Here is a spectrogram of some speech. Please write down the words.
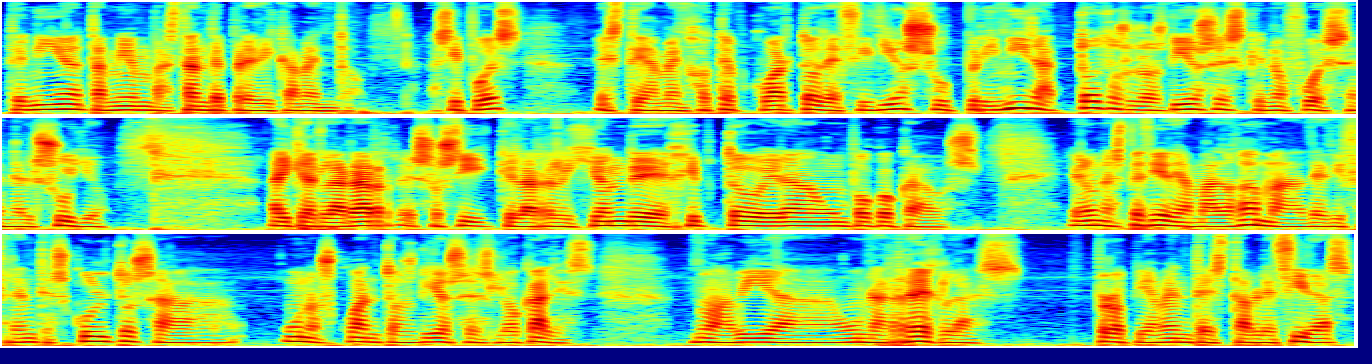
tenía también bastante predicamento. Así pues, este Amenhotep IV decidió suprimir a todos los dioses que no fuesen el suyo. Hay que aclarar, eso sí, que la religión de Egipto era un poco caos. Era una especie de amalgama de diferentes cultos a unos cuantos dioses locales. No había unas reglas propiamente establecidas,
